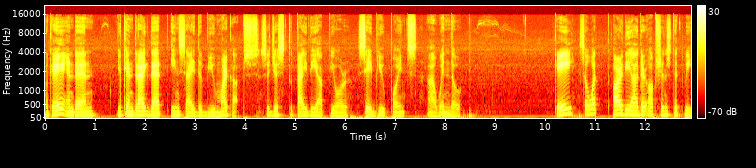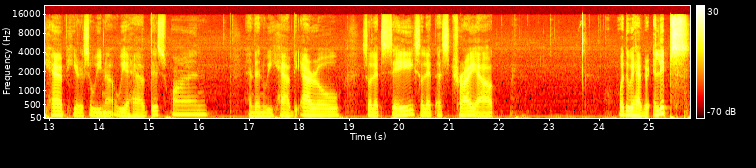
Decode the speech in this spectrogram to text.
Okay and then you can drag that inside the view markups. So just to tidy up your save viewpoints uh, window. Okay so what are the other options that we have here. So we now we have this one and then we have the arrow. So let's say so let us try out what do we have here? Ellipse.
